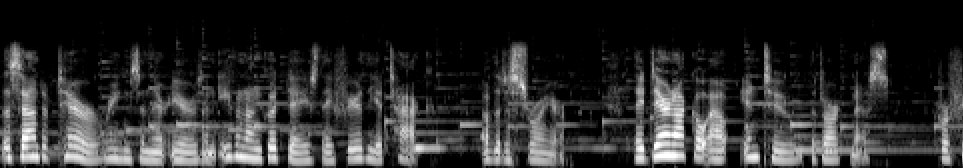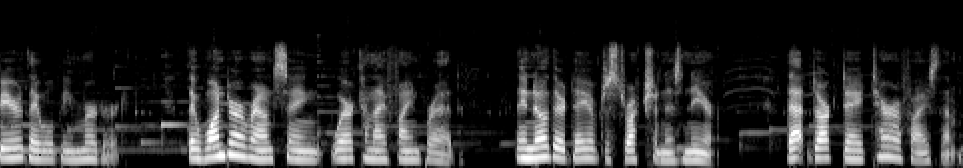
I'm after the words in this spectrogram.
The sound of terror rings in their ears, and even on good days they fear the attack of the destroyer. They dare not go out into the darkness, for fear they will be murdered. They wander around saying, Where can I find bread? They know their day of destruction is near. That dark day terrifies them.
